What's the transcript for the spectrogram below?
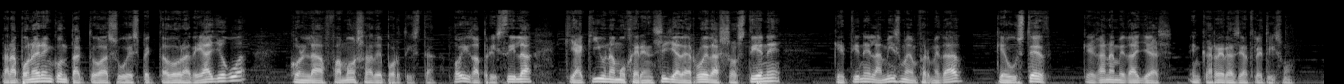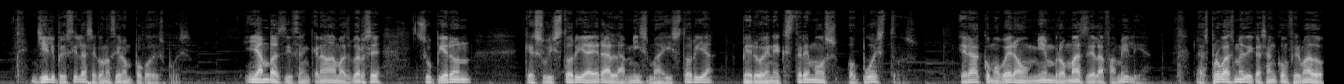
para poner en contacto a su espectadora de Iowa con la famosa deportista. Oiga, Priscila, que aquí una mujer en silla de ruedas sostiene que tiene la misma enfermedad que usted, que gana medallas en carreras de atletismo. Jill y Priscila se conocieron poco después. Y ambas dicen que nada más verse, supieron que su historia era la misma historia, pero en extremos opuestos. Era como ver a un miembro más de la familia. Las pruebas médicas han confirmado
